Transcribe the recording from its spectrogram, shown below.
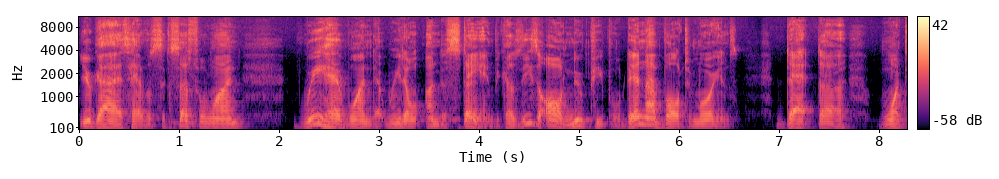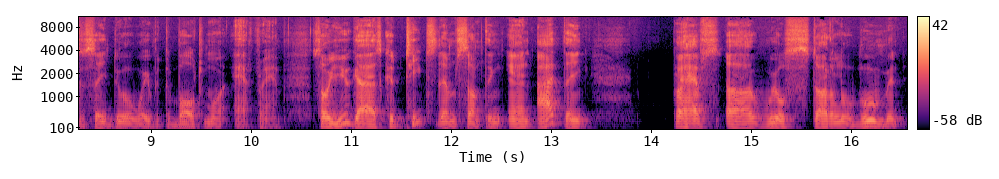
you guys have a successful one, we have one that we don't understand because these are all new people. They're not Baltimoreans that uh, want to say do away with the Baltimore AFRAM. So you guys could teach them something, and I think perhaps uh, we'll start a little movement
